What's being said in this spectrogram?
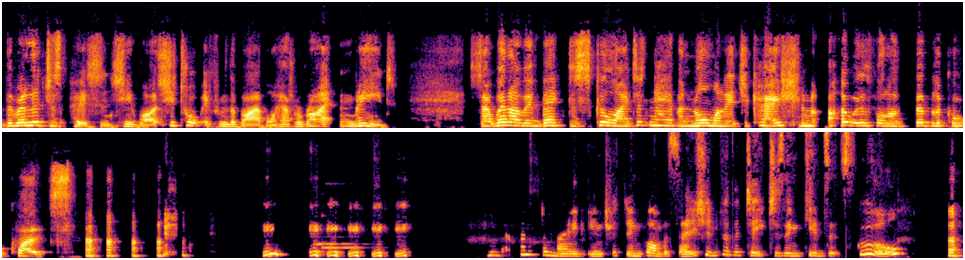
the religious person she was, she taught me from the Bible how to write and read. So when I went back to school, I didn't have a normal education. I was full of biblical quotes. That must have made interesting conversation for the teachers and kids at school. it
